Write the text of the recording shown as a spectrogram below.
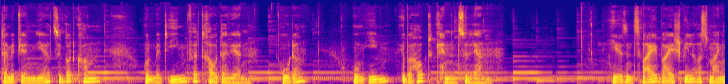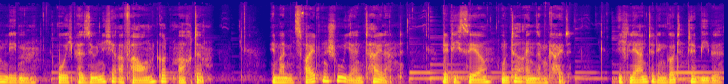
damit wir näher zu Gott kommen und mit ihm vertrauter werden oder um ihn überhaupt kennenzulernen. Hier sind zwei Beispiele aus meinem Leben, wo ich persönliche Erfahrungen mit Gott machte. In meinem zweiten Schuljahr in Thailand litt ich sehr unter Einsamkeit. Ich lernte den Gott der Bibel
